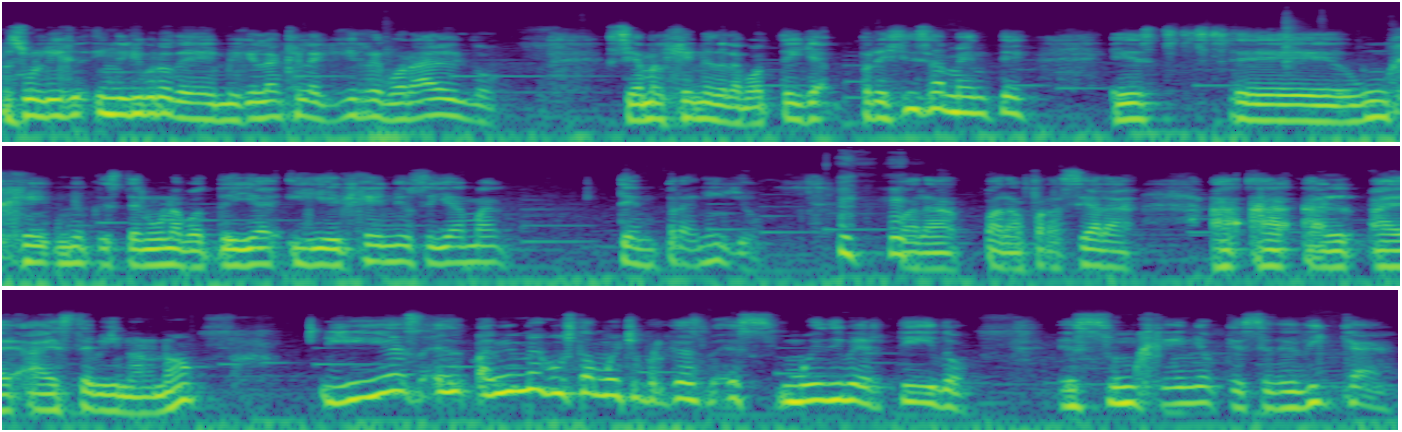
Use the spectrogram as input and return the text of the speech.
Es un, un libro de Miguel Ángel Aguirre Boraldo se llama El genio de la botella. Precisamente es eh, un genio que está en una botella y el genio se llama Tempranillo, para parafrasear a, a, este vino, ¿no? Y es, a mí me gusta mucho porque es, muy divertido. Es un genio que se dedica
